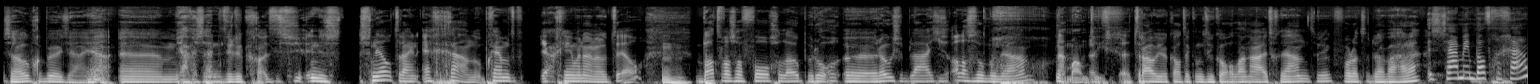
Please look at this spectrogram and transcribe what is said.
is een hoop gebeurd, ja. Ja, Ja. Ehm, ja we zijn natuurlijk... gewoon- Het is in een sneltrein echt gegaan. Op een gegeven moment ja, gingen we naar een hotel. Bad was al volgelopen, ro eh, rozenblaadjes, alles erop en eraan. nou, romantisch. Het, het trouwjurk had ik natuurlijk al lang uitgedaan, natuurlijk, voordat we daar waren. Samen in bad gegaan?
